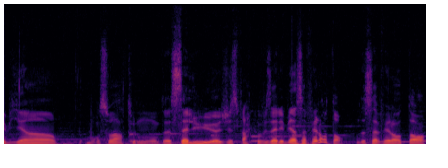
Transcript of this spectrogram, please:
Eh bien, bonsoir tout le monde. Salut, euh, j'espère que vous allez bien. Ça fait longtemps, ça fait longtemps.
